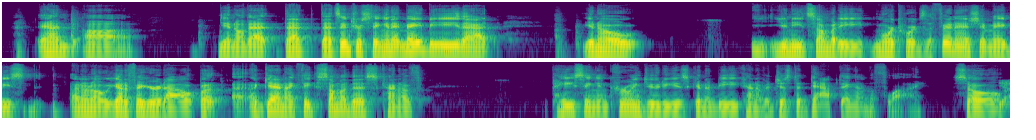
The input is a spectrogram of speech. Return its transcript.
and uh you know that that that's interesting and it may be that you know you need somebody more towards the finish it may be i don't know we got to figure it out but uh, again i think some of this kind of pacing and crewing duty is going to be kind of a, just adapting on the fly so Yeah.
